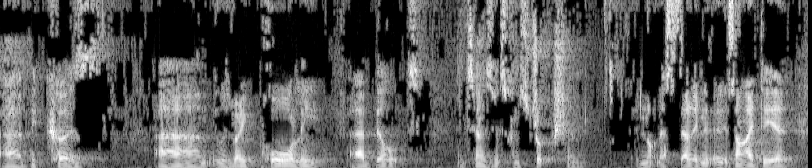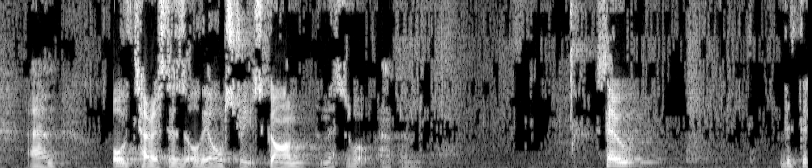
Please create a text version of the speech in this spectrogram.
uh, because um, it was very poorly uh, built in terms of its construction, not necessarily in, its idea. Um, all the terraces, all the old streets gone, and this is what happened. So, this, the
